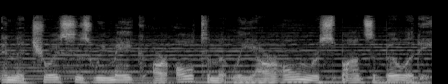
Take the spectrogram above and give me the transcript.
and the choices we make are ultimately our own responsibility.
